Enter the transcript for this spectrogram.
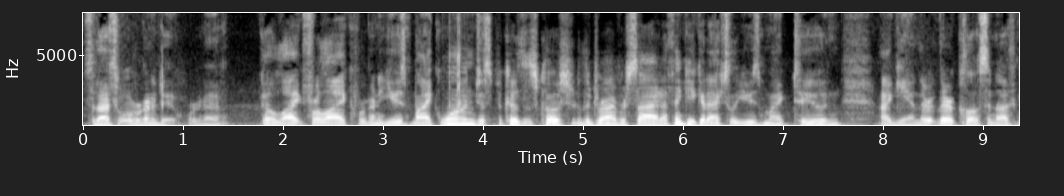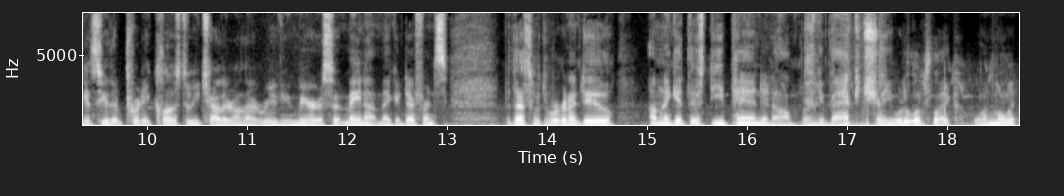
So that's what we're going to do. We're going to go like for like. We're going to use mic 1 just because it's closer to the driver's side. I think you could actually use mic 2 and again, they're, they're close enough. You can see they're pretty close to each other on that review mirror, so it may not make a difference. But that's what we're going to do. I'm going to get this depinned and I'll bring you back and show you what it looks like. One moment.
